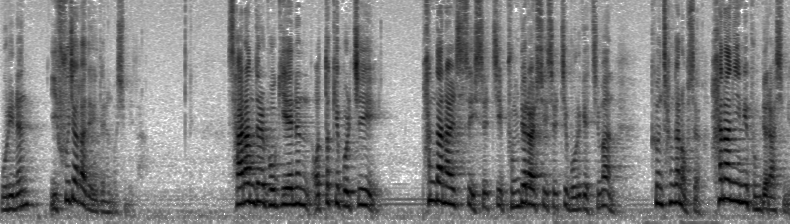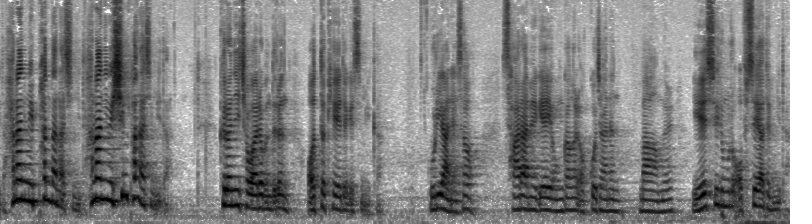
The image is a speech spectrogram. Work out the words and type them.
우리는 이 후자가 되어야 되는 것입니다. 사람들 보기에는 어떻게 볼지 판단할 수 있을지 분별할 수 있을지 모르겠지만 그건 상관없어요. 하나님이 분별하십니다. 하나님이 판단하십니다. 하나님이 심판하십니다. 그러니 저와 여러분들은 어떻게 해야 되겠습니까? 우리 안에서 사람에게 영광을 얻고자 하는 마음을 예수 이름으로 없애야 됩니다.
